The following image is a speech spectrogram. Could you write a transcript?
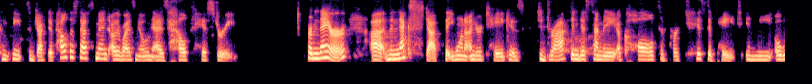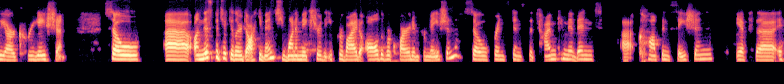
complete subjective health assessment, otherwise known as health history. From there, uh, the next step that you want to undertake is to draft and disseminate a call to participate in the OER creation. So uh, on this particular document, you want to make sure that you provide all the required information. So for instance, the time commitment, uh, compensation, if the if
